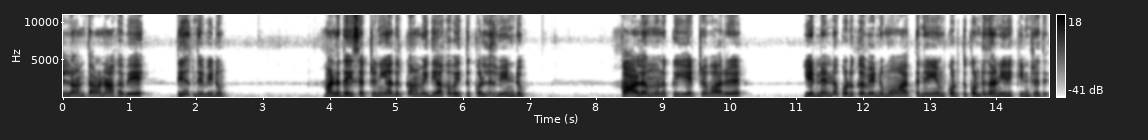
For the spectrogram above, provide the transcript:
எல்லாம் தானாகவே தீர்ந்துவிடும். மனதை சற்று நீ அதற்கு அமைதியாக வைத்துக்கொள்ள வேண்டும். காலம் உனக்கு ஏற்றவாறு என்னென்ன கொடுக்க வேண்டுமோ அத்தனையும் கொடுத்து கொண்டுதான் இருக்கின்றது.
